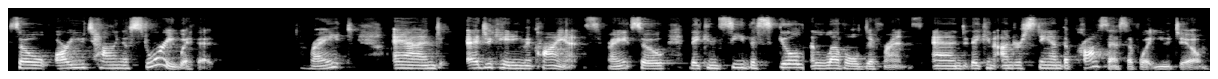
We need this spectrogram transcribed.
So are you telling a story with it? Right? And educating the clients, right? So they can see the skill level difference and they can understand the process of what you do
